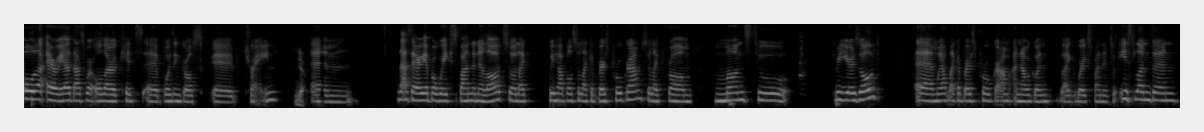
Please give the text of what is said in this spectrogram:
all that area. That's where all our kids, uh, boys and girls, uh, train. Yeah. Um, that's the area, but we're expanding a lot. So like we have also like a burst program. So like from months to three years old, and um, we have like a burst program, and now we're going like we're expanding to East London,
